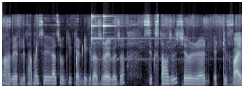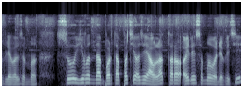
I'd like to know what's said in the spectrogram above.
हामीहरूले थाहा पाइसकेका छौँ कि क्यान्डी क्रस रहेको छ six thousand seven hundred eighty five लेभलसम्म सो योभन्दा बढ्ता पछि अझै आउला तर अहिलेसम्म भनेपछि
